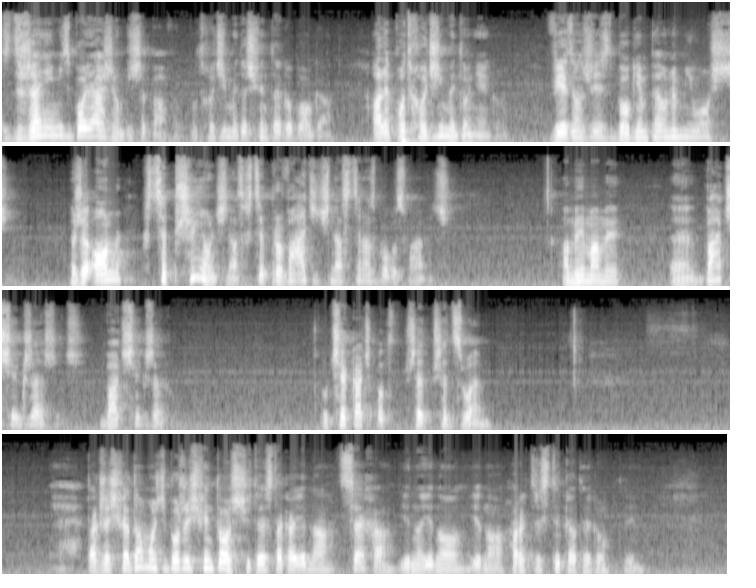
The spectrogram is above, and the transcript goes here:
Z drżeniem i z bojaźnią, pisze Paweł. Podchodzimy do świętego Boga, ale podchodzimy do Niego, wiedząc, że jest Bogiem pełnym miłości, że On chce przyjąć nas, chce prowadzić nas, chce nas błogosławić. A my mamy e, bać się grzeszyć, bać się grzechu, uciekać od, przed, przed złem. Także świadomość Bożej świętości to jest taka jedna cecha, jedna, jedno, jedna charakterystyka tego, tej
